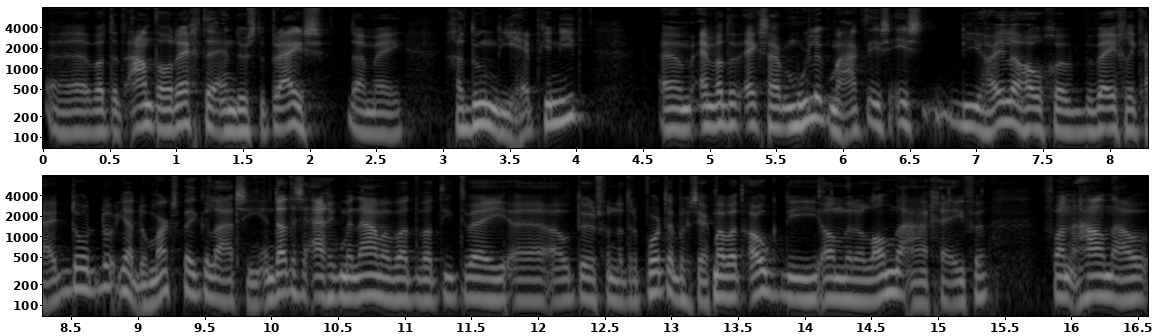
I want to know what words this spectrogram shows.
uh, wat het aantal rechten en dus de prijs daarmee gaat doen, die heb je niet. Um, en wat het extra moeilijk maakt, is, is die hele hoge bewegelijkheid door, door, ja, door marktspeculatie. En dat is eigenlijk met name wat, wat die twee uh, auteurs van het rapport hebben gezegd. Maar wat ook die andere landen aangeven. Van haal nou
